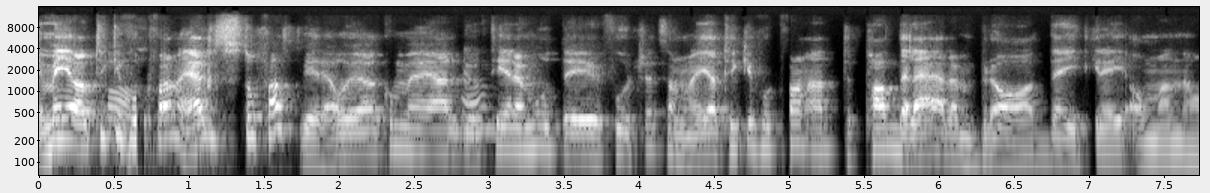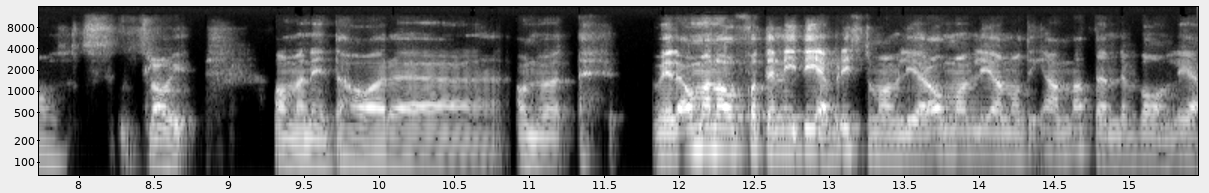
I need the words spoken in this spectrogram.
Ja, men jag tycker fortfarande, jag står fast vid det och jag kommer argumentera emot det i fortsättningen. Jag tycker fortfarande att paddel är en bra dejtgrej om man har slagit, om man inte har, eh, om, om man har fått en idébrist om man vill göra, om man vill göra någonting annat än den vanliga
